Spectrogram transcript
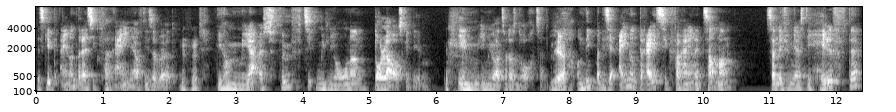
Es gibt 31 Vereine auf dieser Welt, Mhm. die haben mehr als 50 Millionen Dollar ausgegeben im, im Jahr 2018. Ja. Und nimmt man diese 31 Vereine zusammen, sind die für mehr als die Hälfte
